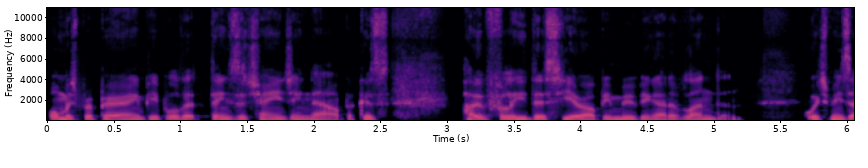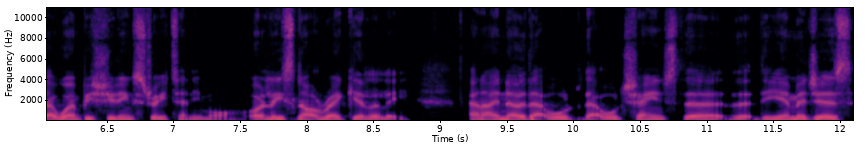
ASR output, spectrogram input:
almost preparing people that things are changing now because hopefully this year I'll be moving out of London, which means I won't be shooting street anymore, or at least not regularly. And I know that will that will change the the, the images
